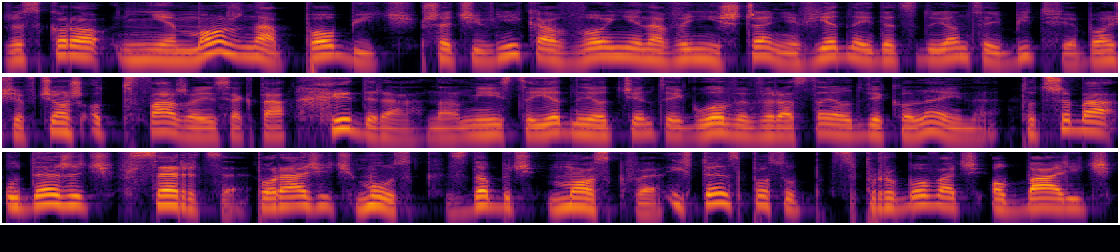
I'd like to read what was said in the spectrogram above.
że skoro nie można pobić przeciwnika w wojnie na wyniszczenie w jednej decydującej bitwie, bo on się wciąż odtwarza, jest jak ta hydra, na miejsce jednej odciętej głowy wyrastają dwie kolejne, to trzeba uderzyć w serce, porazić mózg, zdobyć Moskwę i w ten sposób spróbować obalić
